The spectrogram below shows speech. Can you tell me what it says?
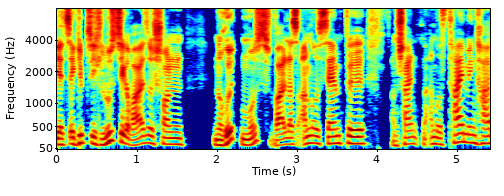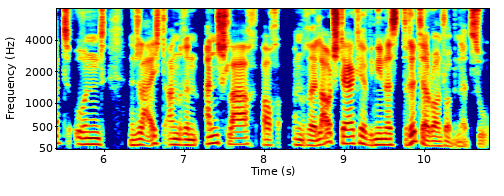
Jetzt ergibt sich lustigerweise schon ein Rhythmus, weil das andere Sample anscheinend ein anderes Timing hat und einen leicht anderen Anschlag, auch andere Lautstärke. Wir nehmen das dritte Round Robin dazu.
